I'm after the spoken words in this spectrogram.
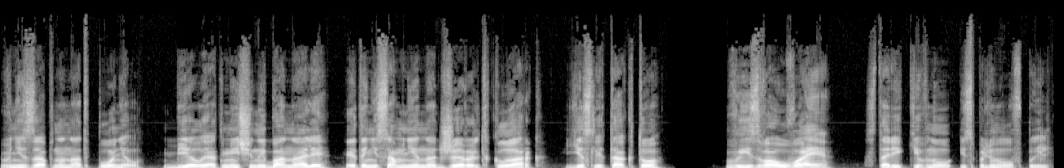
Внезапно Над понял. Белый, отмеченный Банали, это, несомненно, Джеральд Кларк. Если так, то... «Вы из Ваувая?» Старик кивнул и сплюнул в пыль.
